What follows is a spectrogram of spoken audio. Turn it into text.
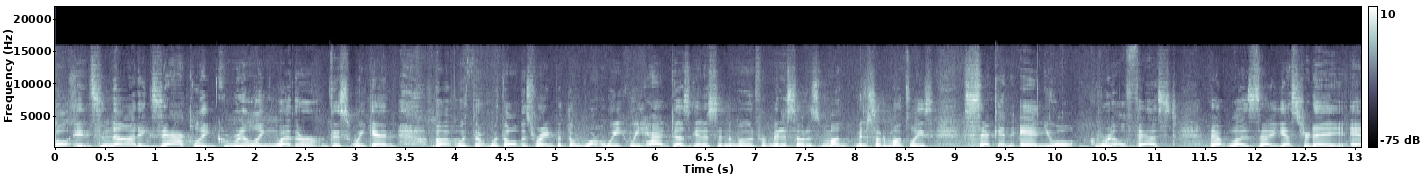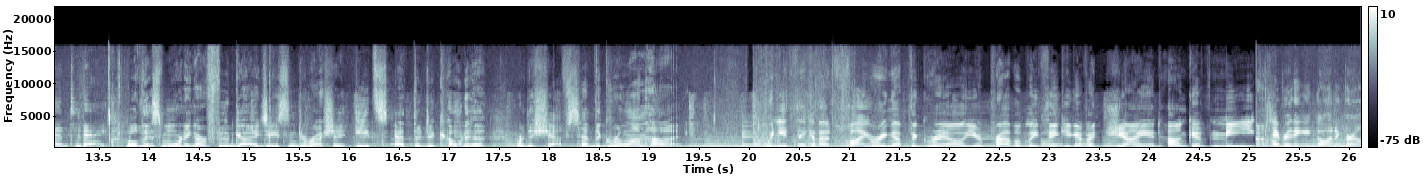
Well, it's not exactly grilling weather this weekend, but with the, with all this rain, but the warm week we had does get us in the mood for Minnesota's Mon Minnesota Monthly's second annual Grill Fest that was uh, yesterday and today. Well, this morning our food guy Jason DeRusha eats at the Dakota where the chefs have the grill on high. When you think about firing up the grill, you're probably thinking of a giant hunk of meat. Everything can go on a grill.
